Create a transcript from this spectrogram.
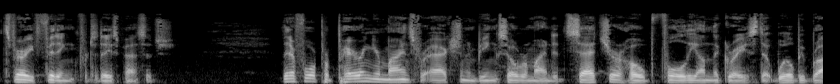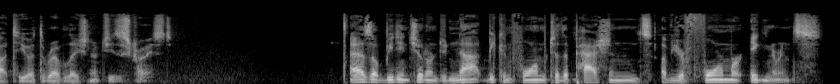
It's very fitting for today's passage. Therefore, preparing your minds for action and being sober minded, set your hope fully on the grace that will be brought to you at the revelation of Jesus Christ. As obedient children, do not be conformed to the passions of your former ignorance.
